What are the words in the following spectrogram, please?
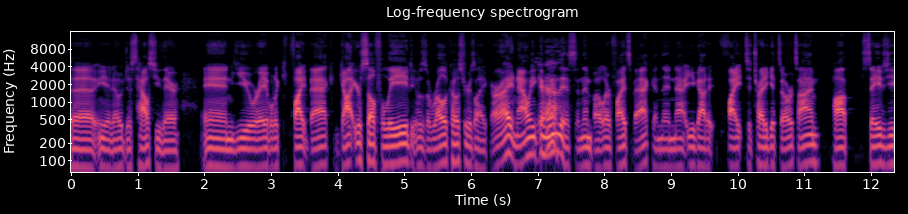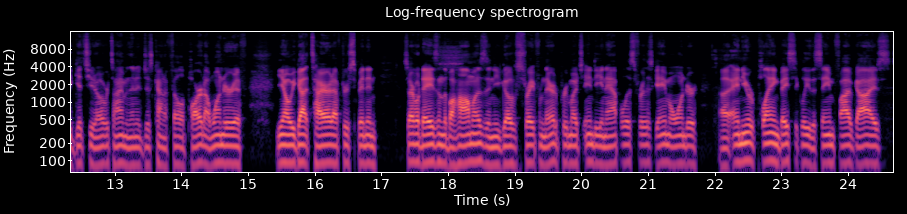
to you know just house you there. And you were able to fight back got yourself a lead. It was a roller coaster. It's like all right now we can yeah. win this. And then butler fights back and then now you got to fight to try to get to overtime. Pop saves you gets you to overtime and then it just kind of fell apart. I wonder if you know we got tired after spending several days in the bahamas and you go straight from there to pretty much indianapolis for this game. I wonder uh, and you were playing basically the same five guys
